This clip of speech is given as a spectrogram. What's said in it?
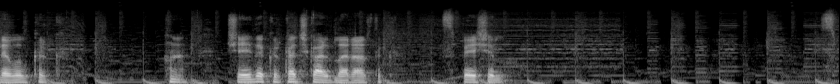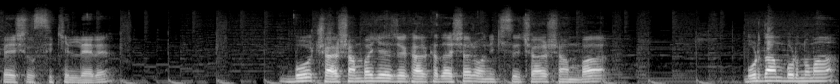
Level 40. Şeyi de 40'a çıkardılar artık. Special Special skill'leri. Bu çarşamba gelecek arkadaşlar. 12'si çarşamba. Buradan burnuma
